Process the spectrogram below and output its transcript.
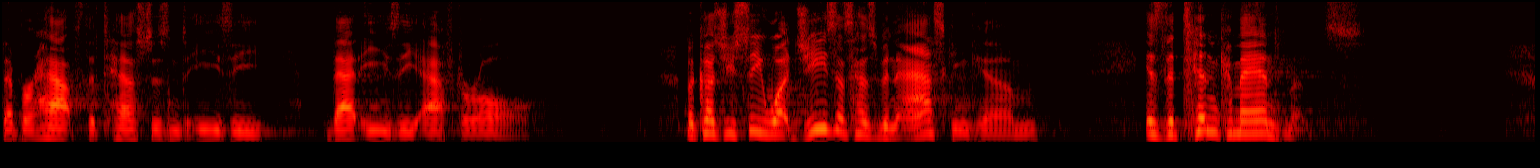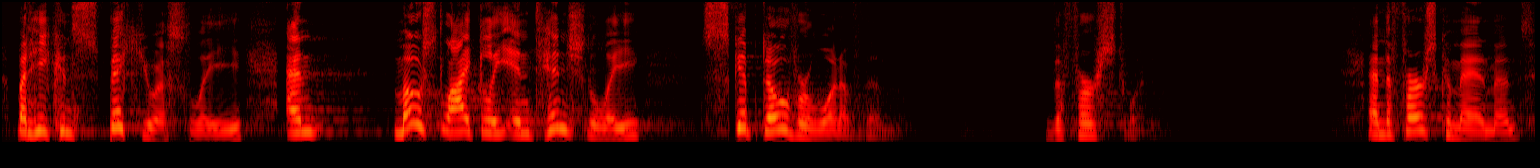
that perhaps the test isn't easy, that easy after all. Because you see, what Jesus has been asking him is the Ten Commandments. But he conspicuously and most likely intentionally skipped over one of them the first one. And the first commandment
